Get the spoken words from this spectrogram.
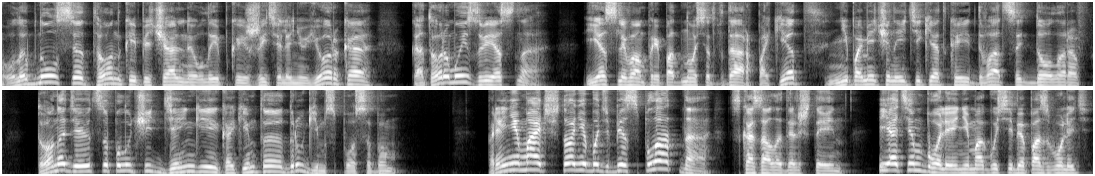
улыбнулся тонкой печальной улыбкой жителя Нью-Йорка, которому известно, если вам преподносят в дар пакет, не помеченный этикеткой 20 долларов, то надеются получить деньги каким-то другим способом. «Принимать что-нибудь бесплатно, — сказал Эдельштейн, — я тем более не могу себе позволить».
